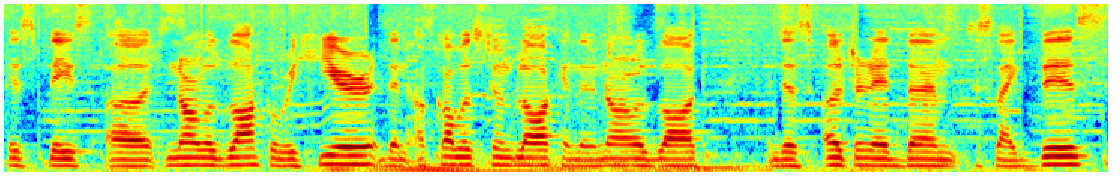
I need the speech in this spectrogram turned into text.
is place a normal block over here then a cobblestone block and then a normal block and just alternate them just like this.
